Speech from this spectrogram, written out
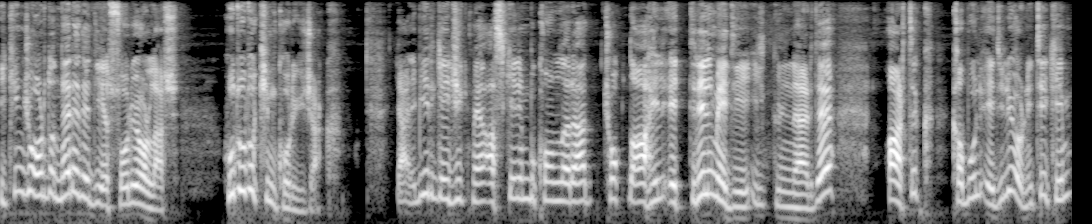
İkinci ordu nerede diye soruyorlar. Hududu kim koruyacak? Yani bir gecikme askerin bu konulara çok dahil ettirilmediği ilk günlerde artık kabul ediliyor. Nitekim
